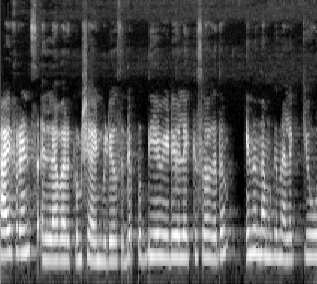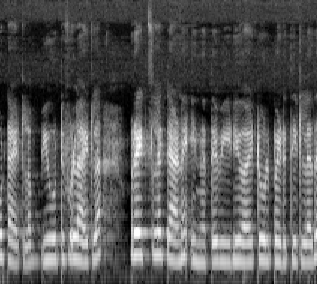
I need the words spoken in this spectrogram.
ഹായ് ഫ്രണ്ട്സ് എല്ലാവർക്കും ഷൈൻ വീഡിയോസിന്റെ പുതിയ വീഡിയോയിലേക്ക് സ്വാഗതം. ഇന്ന് നമുക്ക് നല്ല ക്യൂട്ടായിട്ടുള്ള ബ്യൂട്ടിഫുൾ ആയിട്ടുള്ള ബ്രേസ്ലെറ്റ് ആണ് ഇന്നത്തെ വീഡിയോ ആയിട്ട് ഉൾപ്പെടുത്തിയിട്ടുള്ളത്.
